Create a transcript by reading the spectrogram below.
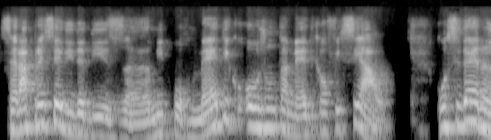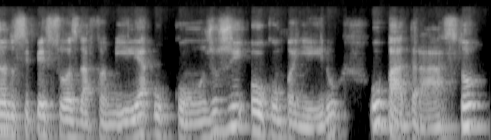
será precedida de exame por médico ou junta médica oficial, considerando-se pessoas da família, o cônjuge ou companheiro, o padrasto,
